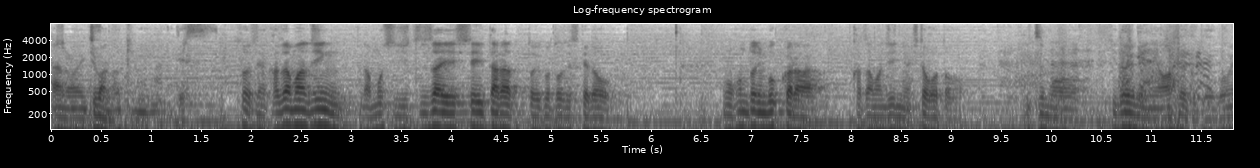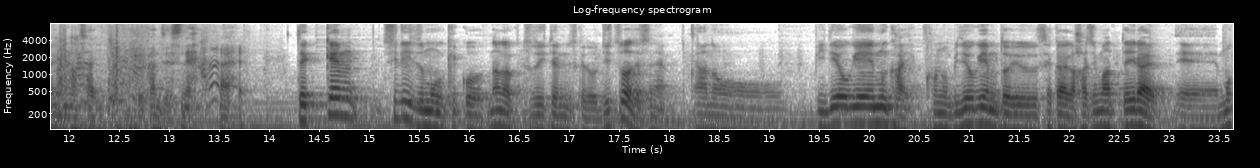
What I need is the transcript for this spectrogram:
あの一番のお気に入りです。そうですね。風間仁がもし実在していたらということですけどもう本当に僕から風間仁には一言いつもひどい目に遭わせててごめんなさいって感じですね。はい。鉄拳シリーズも結構長く続いてるんですけど実はですねあのビデオゲーム界このビデオゲームという世界が始まって以来、えー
